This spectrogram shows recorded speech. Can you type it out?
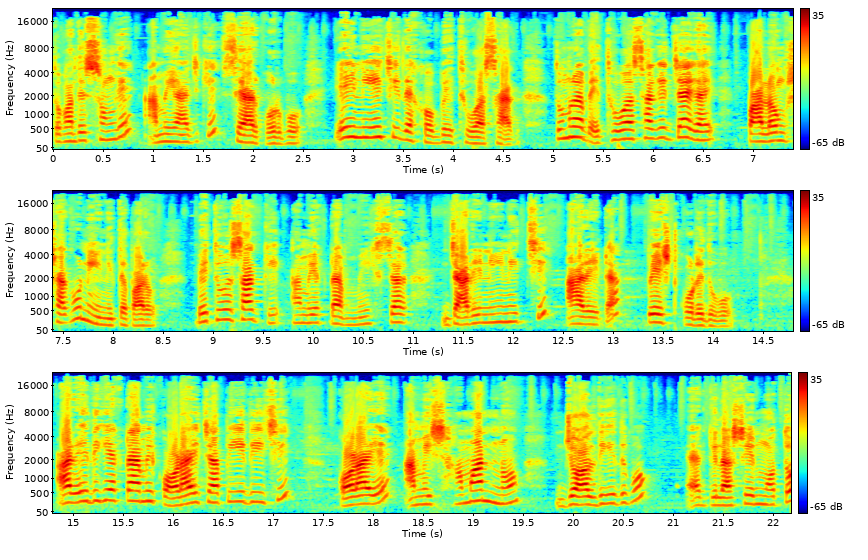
তোমাদের সঙ্গে আমি আজকে শেয়ার করব। এই নিয়েছি দেখো বেথুয়া শাক। তোমরা বেথুয়া শাকের জায়গায় পালং শাকও নিয়ে নিতে পারো। বেথুয়া শাককে আমি একটা মিক্সচার জারে নিয়ে নিচ্ছি আর এটা পেস্ট করে দেবো। আর এদিকে একটা আমি কড়াই চাপিয়ে দিয়েছি। কড়াইয়ে আমি সামান্য জল দিয়ে দেবো এক গ্লাসের মতো।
